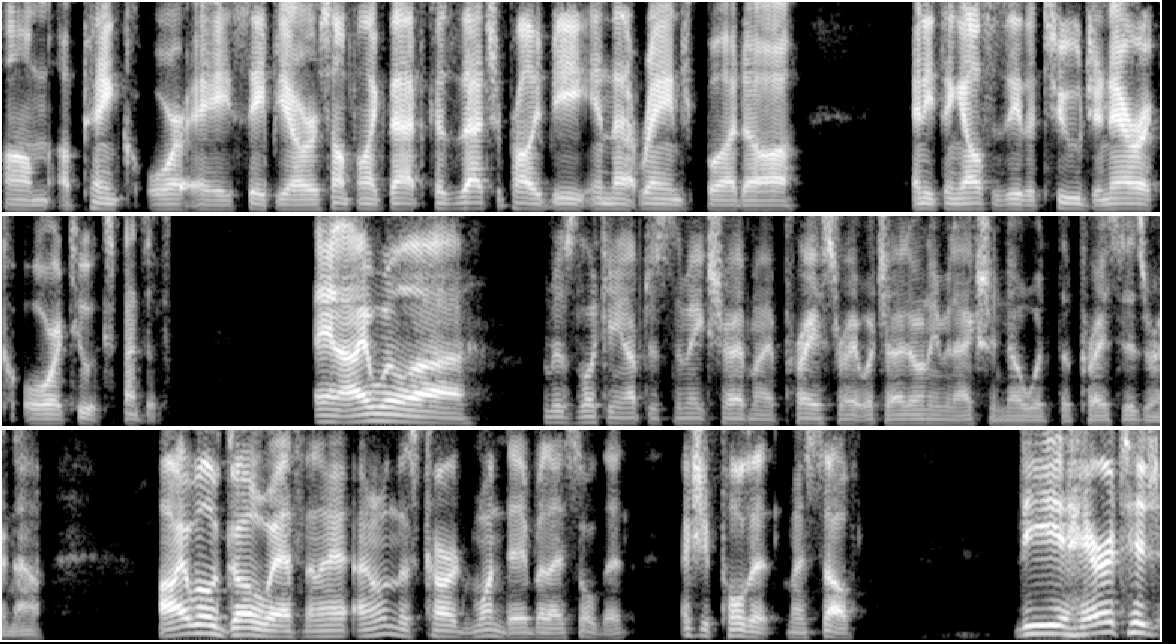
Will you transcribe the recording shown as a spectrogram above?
um, a pink or a sepia or something like that, because that should probably be in that range. But uh, anything else is either too generic or too expensive. And I will. Uh, I'm just looking up just to make sure I have my price right, which I don't even actually know what the price is right now. I will go with, and I, I owned this card one day, but I sold it. I actually pulled it myself. The Heritage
